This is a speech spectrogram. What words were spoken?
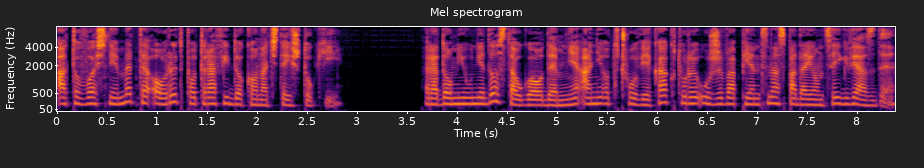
a to właśnie meteoryt potrafi dokonać tej sztuki. Radomił nie dostał go ode mnie ani od człowieka, który używa piętna spadającej gwiazdy.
